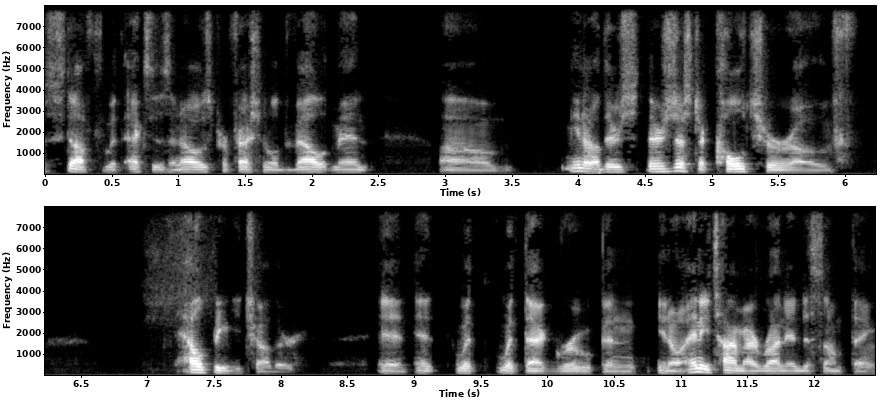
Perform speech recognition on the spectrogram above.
stuff with X's and O's, professional development. Um, you know, there's there's just a culture of helping each other in, with with that group, and you know, anytime I run into something,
